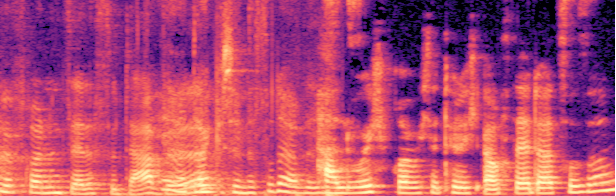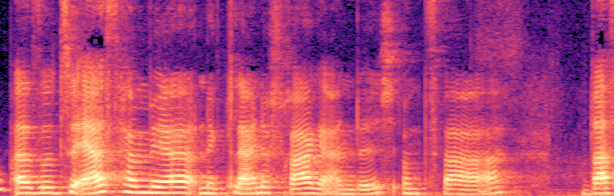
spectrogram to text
Wir freuen uns sehr, dass du da bist. Ja, danke schön, dass du da bist. Hallo, ich freue mich natürlich auch sehr, da zu sein. Also zuerst haben wir eine kleine Frage an dich und zwar, was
